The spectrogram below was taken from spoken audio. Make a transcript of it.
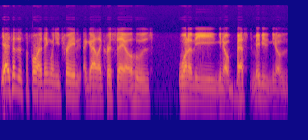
Yeah, I said this before. I think when you trade a guy like Chris Sale, who's one of the you know best, maybe you know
